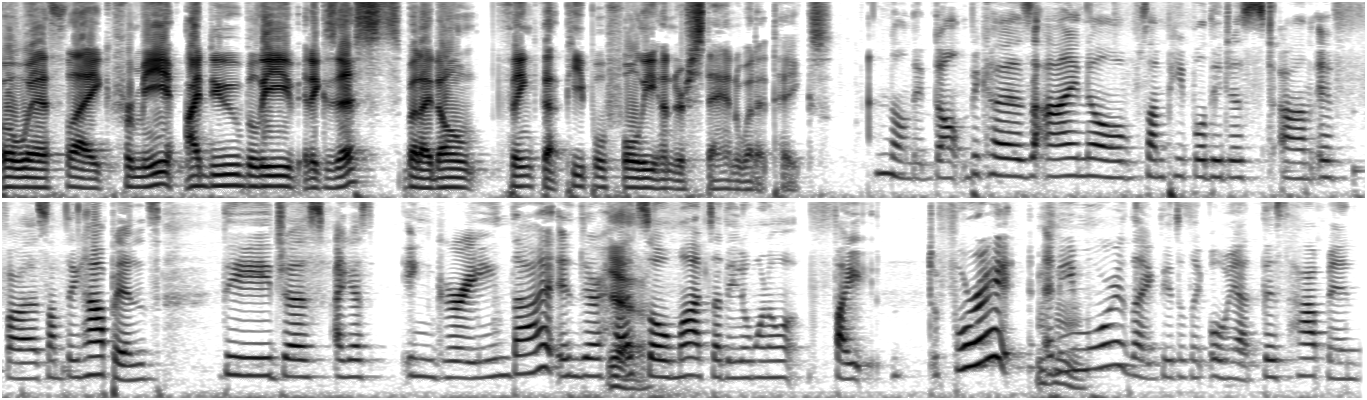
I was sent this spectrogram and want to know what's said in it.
But with like for me, I do believe it exists, but I don't think that people fully understand what it takes. No, they don't because I know some people. They just um, if uh, something happens, they just I guess ingrain that in their head Yeah. so much that they don't want to fight for it Mhm. anymore. Like they just like, oh yeah, this happened.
